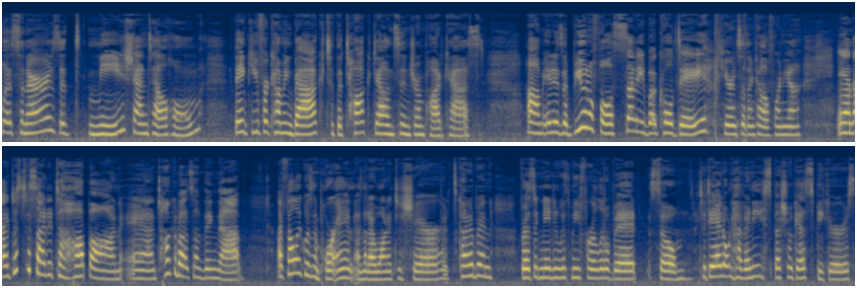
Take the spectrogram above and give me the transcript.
Listeners. It's me, Chantel Home. Thank you for coming back to the Talk Down Syndrome podcast. Um, it is a beautiful, sunny but cold day here in Southern California, and I just decided to hop on and talk about something that I felt like was important and that I wanted to share. It's kind of been resonating with me for a little bit. So today I don't have any special guest speakers.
